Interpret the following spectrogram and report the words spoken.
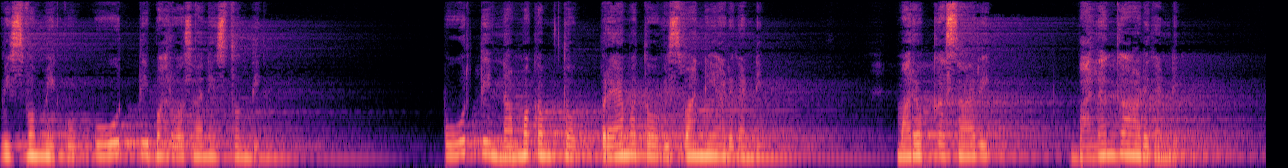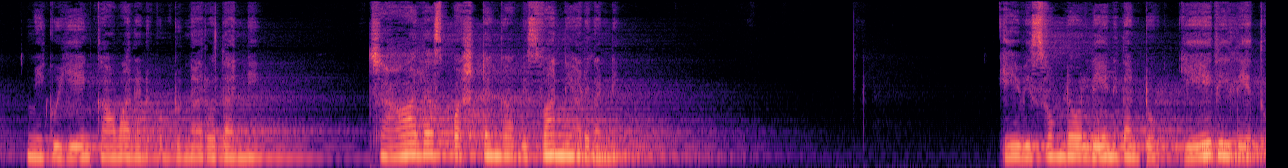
విశ్వం మీకు పూర్తి భరోసాని ఇస్తుంది పూర్తి నమ్మకంతో ప్రేమతో విశ్వాన్ని అడగండి. మరొక్కసారి బలంగా అడగండి. మీకు ఏం కావాలనుకుంటున్నారో దాన్ని చాలా స్పష్టంగా విశ్వాన్ని అడగండి. ఈ విశ్వంలో లేనిదంటూ ఏదీ లేదు.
